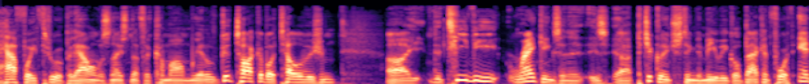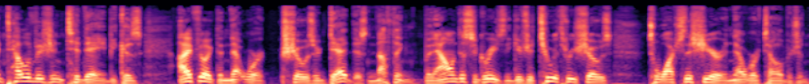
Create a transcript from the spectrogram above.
halfway through it, but Alan was nice enough to come on. We had a good talk about television. Uh, the TV rankings in it is uh, particularly interesting to me. We go back and forth, and television today because I feel like the network shows are dead. There's nothing, but Alan disagrees. He gives you two or three shows to watch this year in network television.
